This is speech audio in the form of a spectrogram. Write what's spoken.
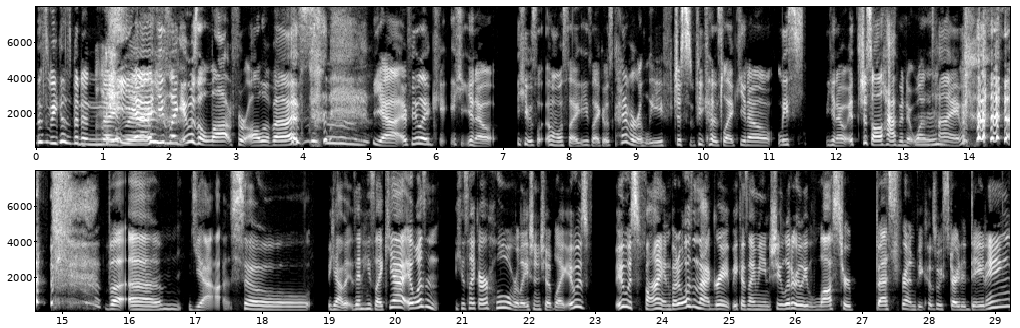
this week has been a nightmare. yeah, he's like, "It was a lot for all of us." yeah, I feel like you know he was almost like he's like it was kind of a relief just because like you know at least you know it's just all happened at one Mhm. time but um yeah so yeah but then he's like yeah it wasn't he's like our whole relationship like it was it was fine but it wasn't that great because i mean she literally lost her best friend because we started dating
